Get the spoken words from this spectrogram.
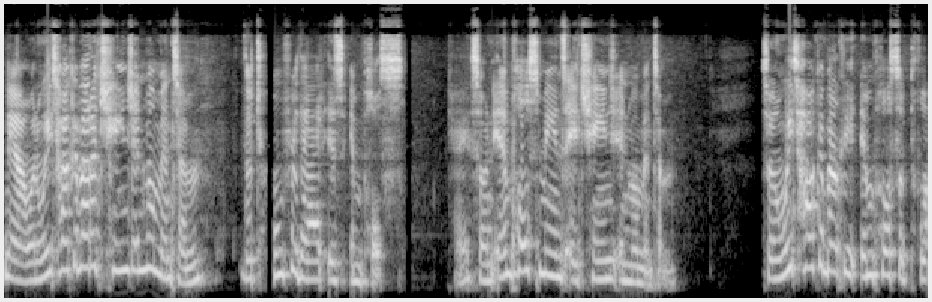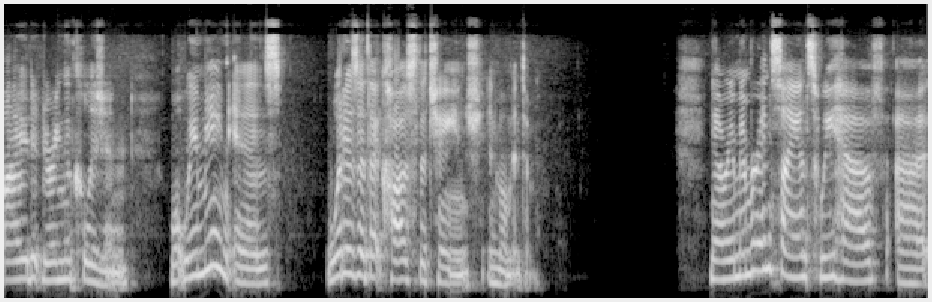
Now, when we talk about a change in momentum, the term for that is impulse. Okay, so an impulse means a change in momentum. So when we talk about the impulse applied during a collision, what we mean is what is it that caused the change in momentum? Now, remember in science, we have uh,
